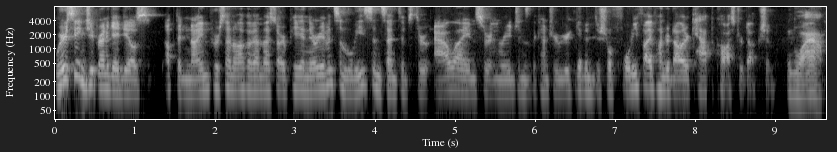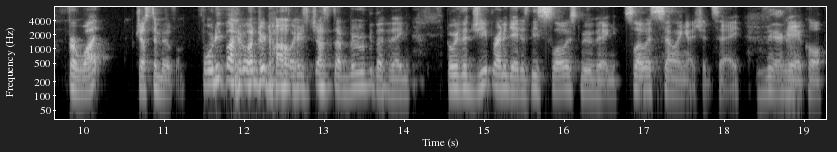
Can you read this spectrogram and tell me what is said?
we're seeing Jeep Renegade deals up to nine percent off of MSRP, and there are even some lease incentives through Ally in certain regions of the country where you can get an additional $4,500 cap cost reduction. Wow! For what? Just to move them. $4,500 just to move the thing. But with the Jeep Renegade is the slowest moving, slowest selling, I should say, vehicle, vehicle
